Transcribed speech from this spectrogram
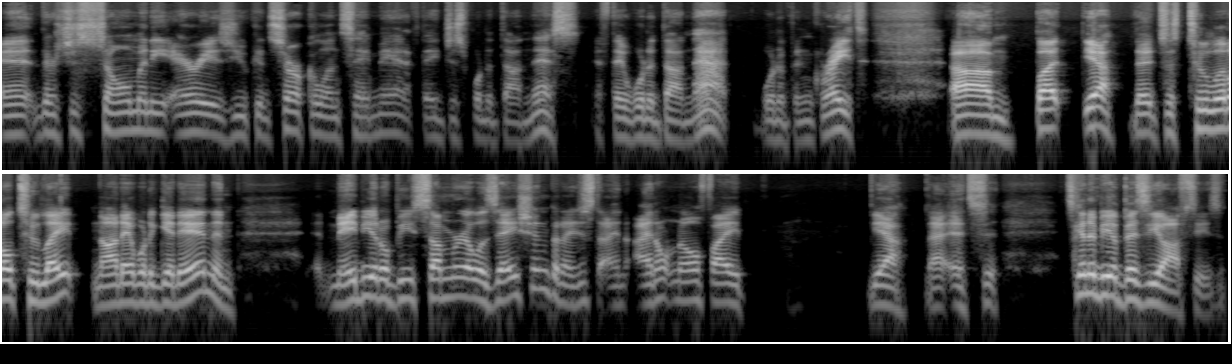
And there's just so many areas you can circle and say, man, if they just would have done this, if they would have done that, would have been great. Um, but yeah, that's just too little, too late, not able to get in, and maybe it'll be some realization. But I just I, I don't know if I, yeah, it's it's going to be a busy offseason.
